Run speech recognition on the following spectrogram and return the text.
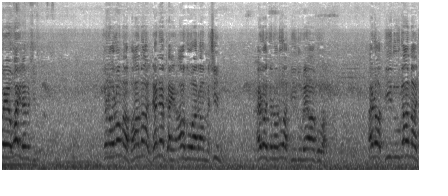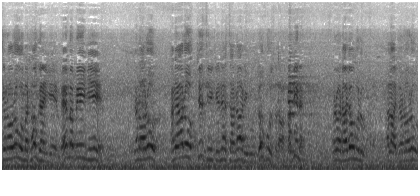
ကျွယ်ဝိုက်လည်းမရှိဘူးကျွန်တော်တို့မှာဘာမှလက်နက်ကင်အားကိုးရတာမရှိဘူးအဲ့တော့ကျွန်တော်တို့ကပြည်သူပဲအားကိုးပါအဲ့တော့ပြည်သူကမှကျွန်တော်တို့ကိုမထောက်ခံရင်ဘယ်မပေးရင်ကျွန်တော်တို့ခင်ဗျားတို့ဖြစ်စီခြင်းတဲ့ဆန္ဒတွေကိုလုပ်ဖို့ဆိုတာမဖြစ်နိုင်အဲ့တော့ဒါကြောင့်မလို့ဟလာကျွန်တော်တို့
